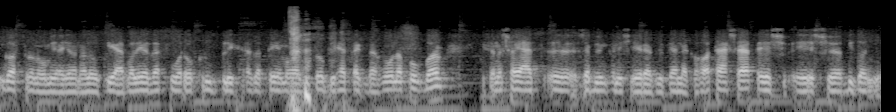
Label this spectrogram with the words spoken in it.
gasztronómiai analógiával élve forró krumpli ez a téma az utóbbi hetekben, hónapokban, hiszen a saját zsebünkön is érezzük ennek a hatását, és, és bizony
